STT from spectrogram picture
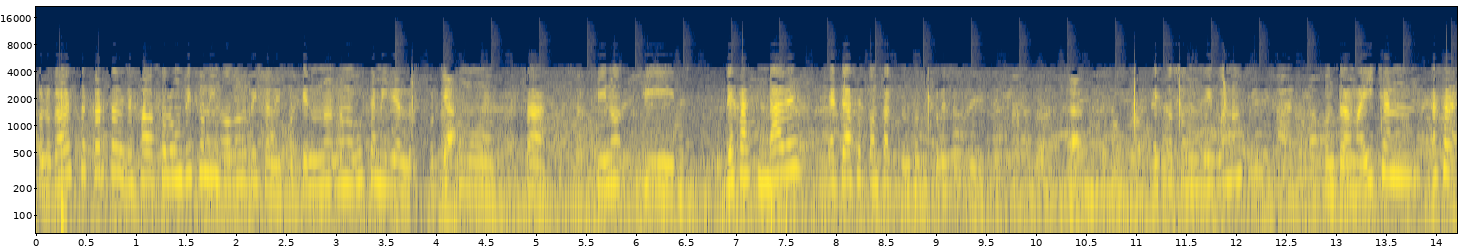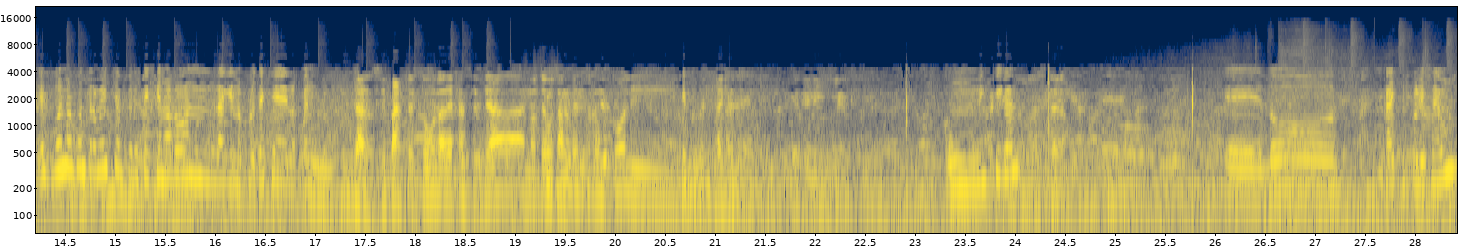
colocaba estas cartas dejaba solo un reasoning o dos reasoning, porque no, no me gusta miliarlos, porque Ya. es como, o sea, si no, si dejas naves, él te a hacer contacto, entonces por eso. Claro. Estos son muy buenos. Contra Maichan, o sea, es bueno contra Maichan, pero es que no roban la que los protege de los péndulos. Claro, si partes tú, la dejas seteada, no te usan Pendulum Call y... Ahí Un Mystical, Cero. eh, dos Kaiser Coliseum,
